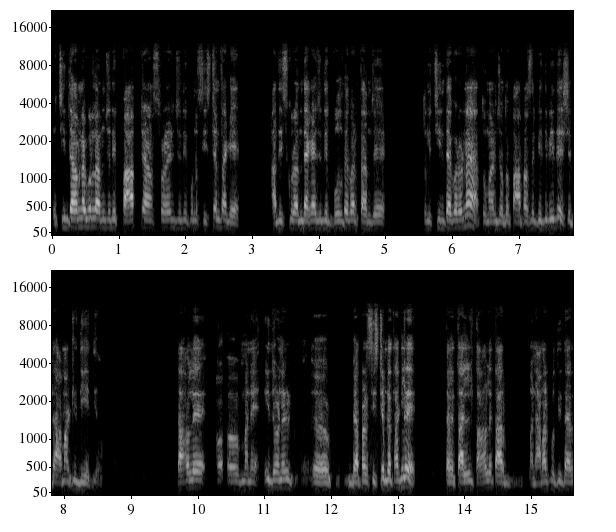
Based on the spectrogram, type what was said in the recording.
তো চিন্তা ভাবনা করলাম যদি পাপ ট্রান্সফার এর যদি কোনো সিস্টেম থাকে, হাদিস কোরআন দেখায় যদি বলতে পারতাম যে, "তুমি চিন্তা করো না, তোমার যত পাপ আছে পৃথিবীতে সেটা আমাকে দিয়ে দিও।" তাহলে মানে এই ধরনের ব্যাপার সিস্টেমটা থাকলে তাহলে তাহলে তার মানে আমার প্রতি তার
